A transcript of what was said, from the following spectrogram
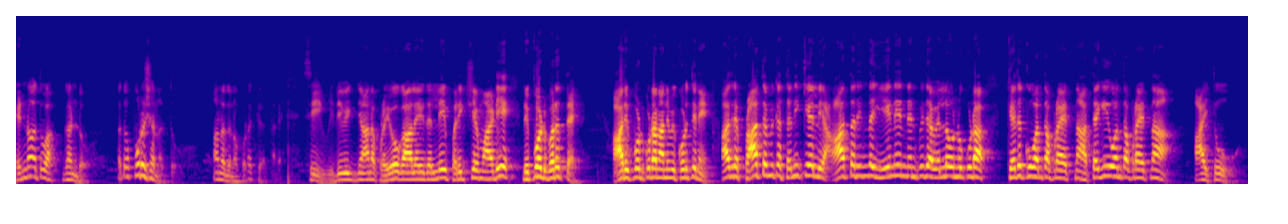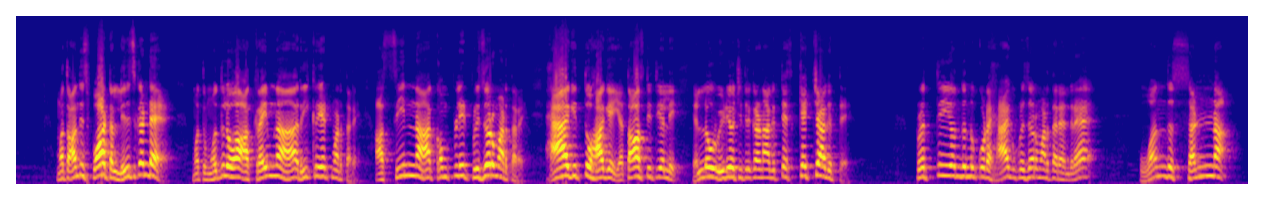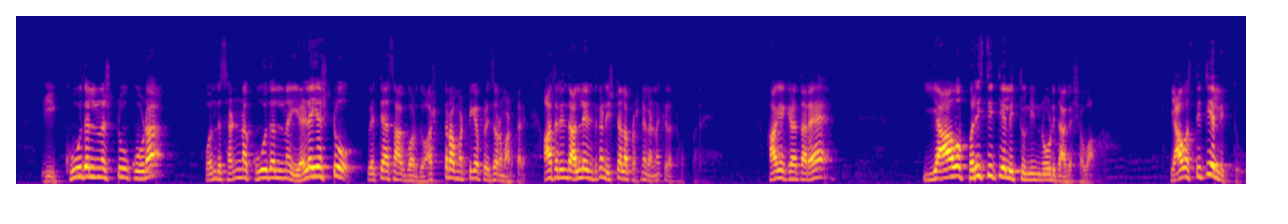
ಹೆಣ್ಣು ಅಥವಾ ಗಂಡು, ಅಥವಾ ಪುರುಷನದ್ದು ಅನ್ನೋದನ್ನು ಕೂಡ ಕೇಳ್ತಾರೆ. ಸಿ, ವಿಧಿವಿಜ್ಞಾನ ಪ್ರಯೋಗಾಲಯದಲ್ಲಿ ಪರೀಕ್ಷೆ ಮಾಡಿ ರಿಪೋರ್ಟ್ ಬರುತ್ತೆ. ಆ ರಿಪೋರ್ಟ್ ಕೂಡ ನಾನು ನಿಮಗೆ ಕೊಡ್ತೀನಿ. ಆದರೆ ಪ್ರಾಥಮಿಕ ತನಿಖೆಯಲ್ಲಿ ಆತನಿಂದ ಏನೇನು ನೆನಪಿದೆ ಅವೆಲ್ಲವನ್ನು ಕೂಡ ಕೆದಕುವಂಥ ಪ್ರಯತ್ನ ತೆಗೆಯುವಂಥ ಪ್ರಯತ್ನ ಆಯಿತು. ಮತ್ತು ಆನ್ ದಿ ಸ್ಪಾಟ್ ಅಲ್ಲಿ ನಿಲ್ಲಿಸ್ಕೊಂಡೆ ಮತ್ತು ಮೊದಲು ಆ ಕ್ರೈಮ್ನ ರೀಕ್ರಿಯೇಟ್ ಮಾಡ್ತಾರೆ. ಆ ಸೀನ್ನ ಕಂಪ್ಲೀಟ್ ಪ್ರಿಸರ್ವ್ ಮಾಡ್ತಾರೆ. ಹೇಗಿತ್ತು ಹಾಗೆ, ಯಥಾಸ್ಥಿತಿಯಲ್ಲಿ ಎಲ್ಲವೂ ವಿಡಿಯೋ ಚಿತ್ರೀಕರಣ ಆಗುತ್ತೆ ಸ್ಕೆಚ್ ಆಗುತ್ತೆ. ಪ್ರತಿಯೊಂದನ್ನು ಕೂಡ ಹೇಗೆ ಪ್ರಿಸರ್ವ್ ಮಾಡ್ತಾರೆ ಅಂದರೆ, ಒಂದು ಸಣ್ಣ ಈ ಕೂದಲಿನಷ್ಟು ಕೂಡ ಒಂದು ಸಣ್ಣ ಕೂದಲಿನ ಎಳೆಯಷ್ಟು ವ್ಯತ್ಯಾಸ ಆಗಬಾರ್ದು. ಅಷ್ಟರ ಮಟ್ಟಿಗೆ ಪ್ರಿಸರ್ವ್ ಮಾಡ್ತಾರೆ. ಆದ್ದರಿಂದ ಅಲ್ಲೇ ನಿಂತ್ಕೊಂಡು ಇಷ್ಟೆಲ್ಲ ಪ್ರಶ್ನೆಗಳನ್ನ ಕೇಳ್ತಾ ಹೋಗ್ತಾರೆ. ಹಾಗೆ ಕೇಳ್ತಾರೆ ಯಾವ ಪರಿಸ್ಥಿತಿಯಲ್ಲಿತ್ತು ನೀನು ನೋಡಿದಾಗ ಶವ? ಯಾವ ಸ್ಥಿತಿಯಲ್ಲಿತ್ತು?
